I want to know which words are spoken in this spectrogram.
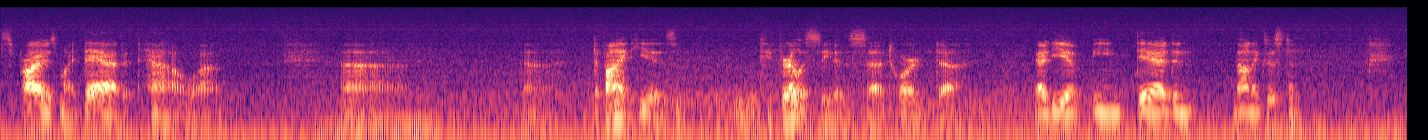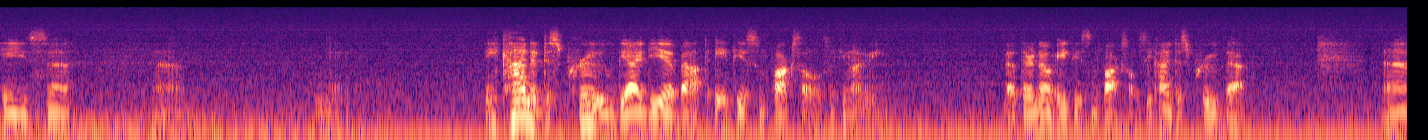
surprised my dad at how uh, uh, uh, defiant he is, fearless he is toward the idea of being dead and non-existent. He's uh, um, he kind of disproved the idea about atheists and foxholes, if you know what I mean. That there are no atheists and foxholes. He kind of disproved that. Uh,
